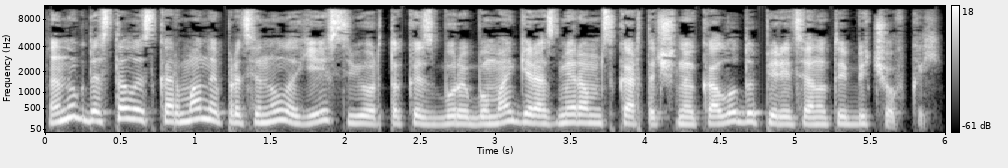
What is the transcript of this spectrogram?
Анук достала из кармана и протянула ей сверток из бурой бумаги размером с карточную колоду, перетянутой бечевкой.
